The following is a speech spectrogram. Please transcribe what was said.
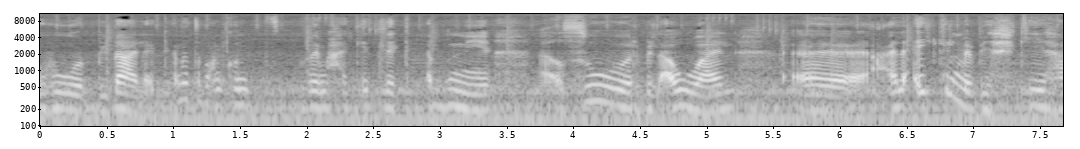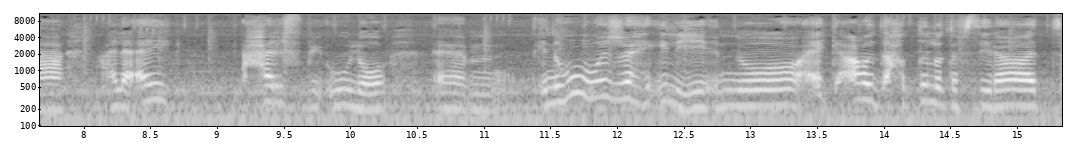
وهو ببالك. أنا طبعا كنت زي ما حكيت لك أبني صور بالأول على أي كلمة بيحكيها على أي حرف بيقوله إنه هو موجه إلي إنه هيك أقعد أحط له تفسيرات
